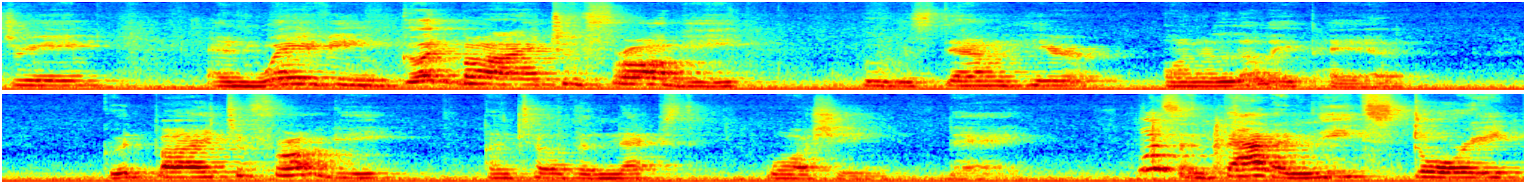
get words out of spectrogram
stream and waving goodbye to Froggy, who was down here on a lily pad. Goodbye to Froggy until the next washing day. Wasn't that a neat story?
